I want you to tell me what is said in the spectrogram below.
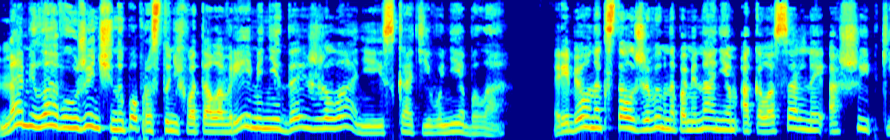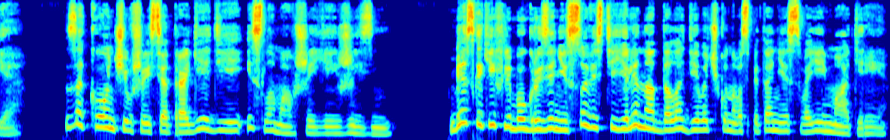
На Милаву у женщины попросту не хватало времени, да и желания искать его не было. Ребенок стал живым напоминанием о колоссальной ошибке, закончившейся трагедией и сломавшей ей жизнь. Без каких-либо угрызений совести Елена отдала девочку на воспитание своей матери,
